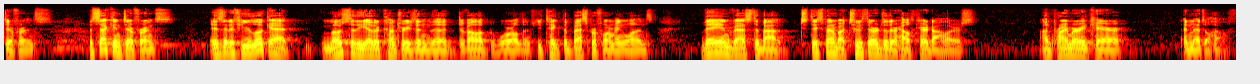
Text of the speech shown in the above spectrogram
difference. The second difference is that if you look at most of the other countries in the developed world, and if you take the best performing ones, they invest about, they spend about two thirds of their healthcare dollars on primary care and mental health,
